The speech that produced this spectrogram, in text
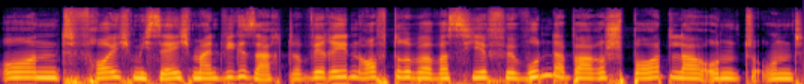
Und freue ich mich sehr. Ich meine, wie gesagt, wir reden oft darüber, was hier für wunderbare Sportler und, und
